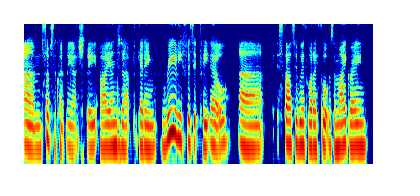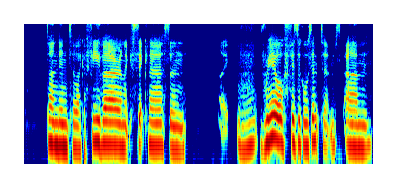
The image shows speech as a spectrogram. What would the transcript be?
um, subsequently actually i ended up getting really physically ill. Uh, it started with what i thought was a migraine turned into like a fever and like sickness and like r- real physical symptoms. Um,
